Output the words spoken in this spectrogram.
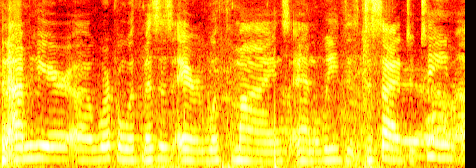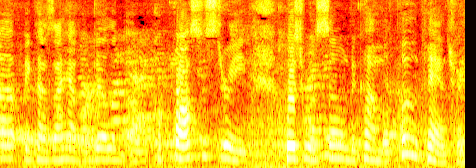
And I'm here uh, working with Mrs. Airy with Mines, and we decided to team up because I have a building across the street, which will soon become a food pantry,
